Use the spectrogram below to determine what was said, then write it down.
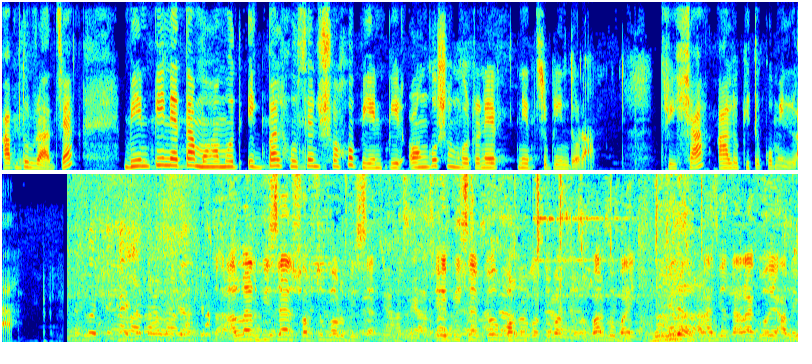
আব্দুর রাজ্জাক, বিএনপি নেতা মোহাম্মদ ইকবাল হোসেন সহ বিএনপির অঙ্গ সংগঠনের নেতৃবৃন্দরা। তৃষা, আলোকিত কুমিল্লা। আল্লাহর বিচার সবচেয়ে বড় বিচার। এই বিচার কেউ করতে পারব না। পারব ভাই? আজকে তারা কই, আমি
